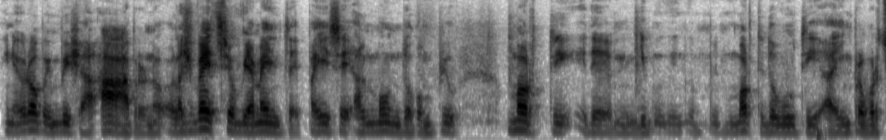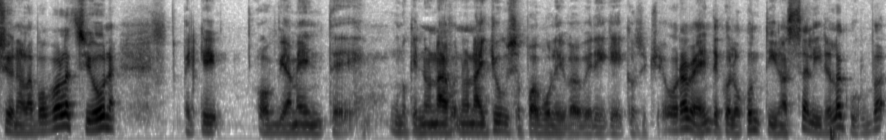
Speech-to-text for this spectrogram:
in Europa invece aprono, la Svezia ovviamente è il paese al mondo con più morti, morti dovuti in proporzione alla popolazione, perché ovviamente uno che non ha, non ha chiuso poi voleva vedere che cosa c'è. Ora vende, quello continua a salire la curva,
